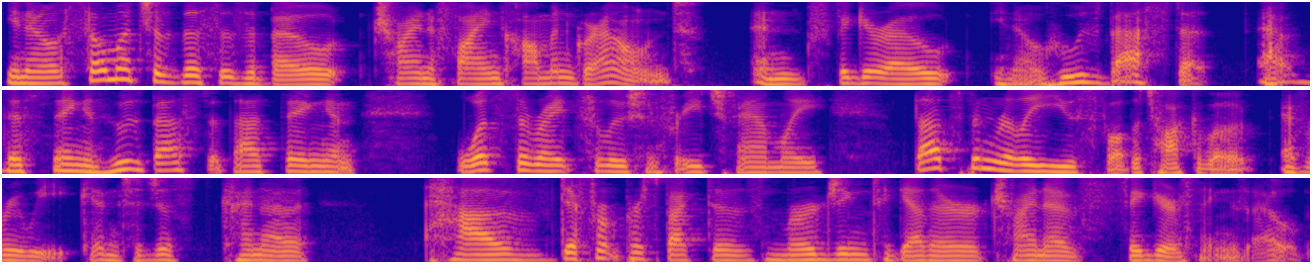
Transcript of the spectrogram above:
you know, so much of this is about trying to find common ground and figure out, you know, who's best at at this thing and who's best at that thing and what's the right solution for each family. That's been really useful to talk about every week and to just kind of have different perspectives merging together, trying to figure things out,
